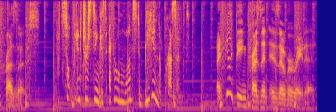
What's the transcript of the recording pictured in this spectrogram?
present. That's so interesting because everyone wants to be in the present. I feel like being present is overrated.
